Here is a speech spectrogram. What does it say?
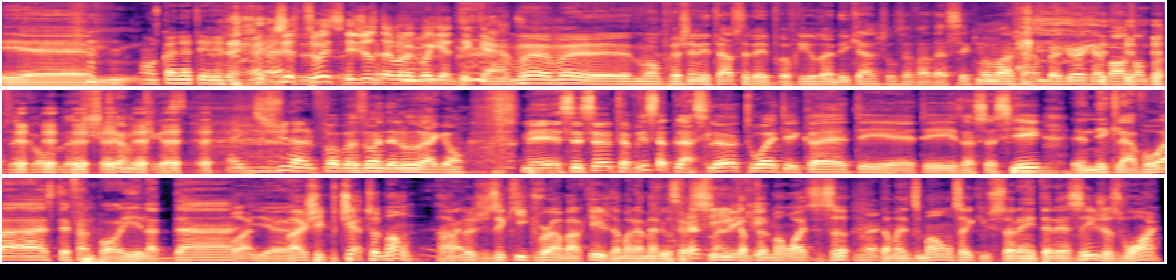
Et euh, On connaît tes références. Juste, toi, c'est juste n'importe quoi qu'il y a des camps. moi, moi euh, mon prochaine étape, c'est d'être proprio d'un Décan. Je trouve ça fantastique. Moi, manger un hamburger avec un bâton de popsicle, là, je suis comme Chris. Avec du jus dans le Pas fond. besoin d'Hello Dragon. Mais c'est ça, t'as pris cette place-là, toi et tes, tes, tes associés, Nick Lavoie, Stéphane Poirier là-dedans. Ouais. Ouais, j'ai pitché à tout le monde. Je dis qui veut embarquer? Je demande à Mario Tessier, comme tout le monde. Ouais, c'est ça. Demande à monde, qui serait intéressé, juste voir.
